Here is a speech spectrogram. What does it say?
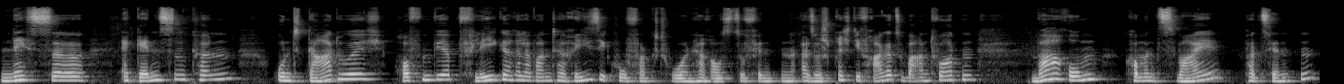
Nässe ergänzen können und dadurch hoffen wir, pflegerelevante Risikofaktoren herauszufinden. Also sprich die Frage zu beantworten, warum kommen zwei Patienten,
